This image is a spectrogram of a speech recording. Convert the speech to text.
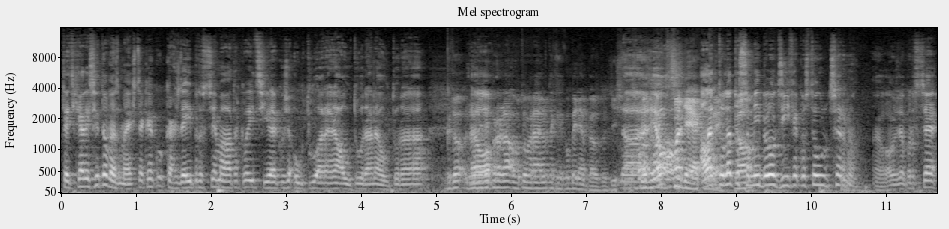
Teďka, když si to vezmeš, tak jako každý prostě má takový cíl, jako že O2 arena, O2 arena, O2 arena. Kdo, kdo Jo. nevyprodal Outu Arenu, tak jako by nebyl totiž. No, To jo, ale, přijde, jakoby, ale tohle to samé bylo dřív jako s tou Lucernou, jo, že prostě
